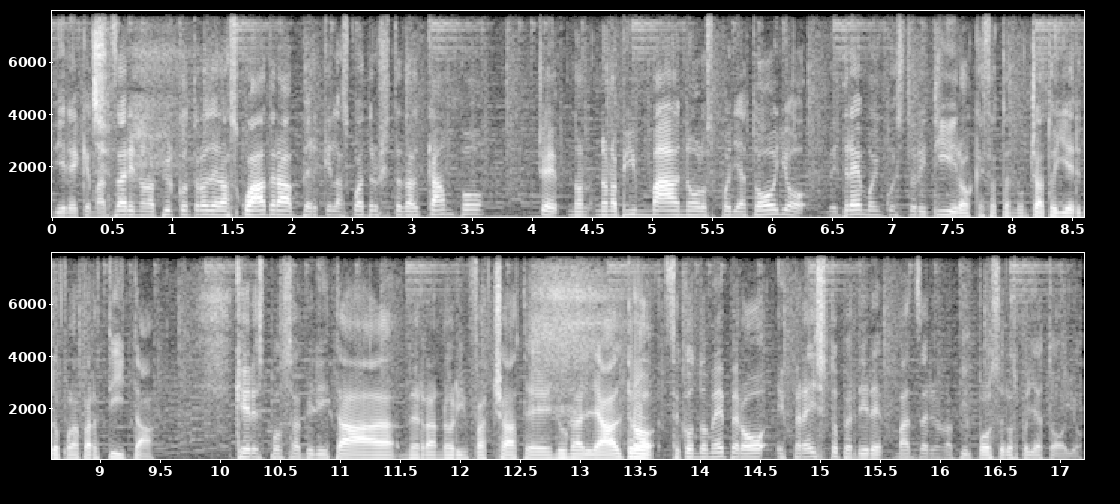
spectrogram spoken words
Dire che Mazzari non ha più il controllo della squadra perché la squadra è uscita dal campo cioè non, non, ha più in mano lo spogliatoio. Vedremo in questo ritiro che è stato annunciato ieri dopo la partita che responsabilità verranno rinfacciate l'uno all'altro. Secondo me però è presto per dire Mazzarri non ha più il posto dello spogliatoio.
